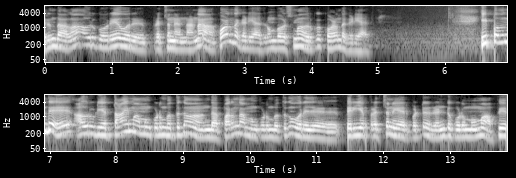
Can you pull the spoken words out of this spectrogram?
இருந்தாலும் அவருக்கு ஒரே ஒரு பிரச்சனை என்னன்னா குழந்தை கிடையாது. ரொம்ப வருஷமாக அவருக்கு குழந்தை கிடையாது. இப்போ வந்து அவருடைய தாய்மாமன் குடும்பத்துக்கும் இந்த பரந்தாமன் குடும்பத்துக்கும் ஒரு பெரிய பிரச்சனை ஏற்பட்டு ரெண்டு குடும்பமும் அப்பயே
